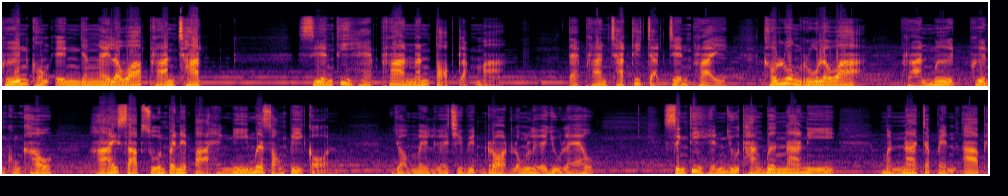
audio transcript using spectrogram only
พื้นของเองยังไงละวะพรานชัด เสียงที่แหบพร่านนั้นตอบกลับมา แต่พรานชัดที่จัดเจนไพรเขาล่วงรู้แล้วว่า พรานมืดเพื่อนของเขาหายสาบสูญไปในป่าแห่งนี้เมื่อสองปีก่อน ย่อมไม่เหลือชีวิตรอดหลงเหลืออยู่แล้ว สิ่งที่เห็นอยู่ทางเบื้องหน้านี้ มันน่าจะเป็นอาเพ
